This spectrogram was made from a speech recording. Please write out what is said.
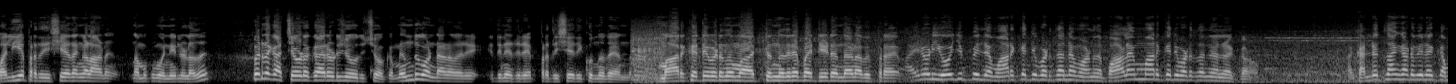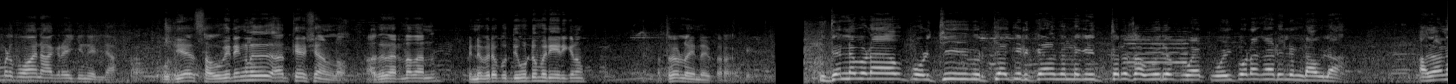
വലിയ പ്രതിഷേധങ്ങളാണ് നമുക്ക് മുന്നിലുള്ളത്. ഇവിടുത്തെ കച്ചവടക്കാരോട് ചോദിച്ചു നോക്കാം. എന്തുകൊണ്ടാണ് അവർ ഇതിനെതിരെ പ്രതിഷേധിക്കുന്നത് എന്ന്? മാർക്കറ്റ് ഇവിടുന്ന് മാറ്റുന്നതിനെ പറ്റിയിട്ട് എന്താണ് അഭിപ്രായം? അതിനോട് യോജിപ്പില്ല. മാർക്കറ്റ് ഇവിടെ തന്നെ വേണം. പാളയം മാർക്കറ്റ് ഇവിടെ തന്നെ നിൽക്കണം. കല്ലുത്താങ്കടവിലേക്ക് നമ്മൾ പോകാൻ ആഗ്രഹിക്കുന്നില്ല. പുതിയ സൗകര്യങ്ങൾ അത്യാവശ്യമാണല്ലോ. അത് വരേണ്ടതാണ്. പിന്നെ ഇവരെ ബുദ്ധിമുട്ടും പരിഹരിക്കണം. അത്രേ ഉള്ളൂ എന്റെ അഭിപ്രായം. ഇതെല്ലാം ഇവിടെ പൊളിച്ച് വൃത്തിയാക്കി എടുക്കുകയാണെന്നുണ്ടെങ്കിൽ ഇത്ര സൗകര്യം കോഴിക്കോടങ്ങാടിയിൽ ഉണ്ടാവില്ല. അതാണ്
